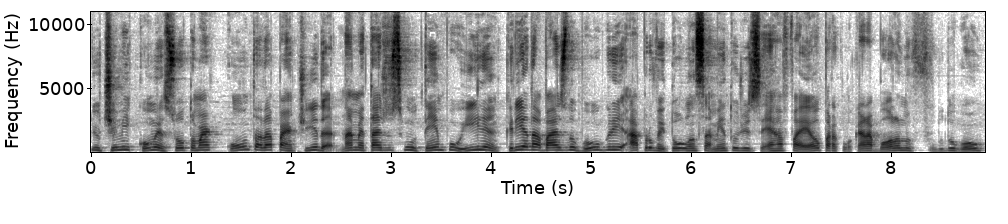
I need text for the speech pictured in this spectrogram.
e o time começou a tomar conta da partida. Na metade do segundo tempo, William, cria da base do Bugre, aproveitou o lançamento de Zé Rafael para colocar a bola no fundo do gol.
